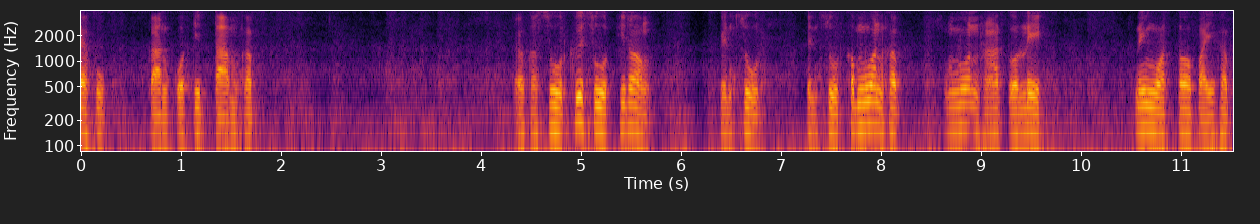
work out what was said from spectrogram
ร์ทุกการกดติดตามครับแล้วก็สูตรคือสูตรพี่น้อง เป็นสูตรเป็นสูตรคำนวณครับคำนวณหาตัวเลขในงวดต่อไปครับ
